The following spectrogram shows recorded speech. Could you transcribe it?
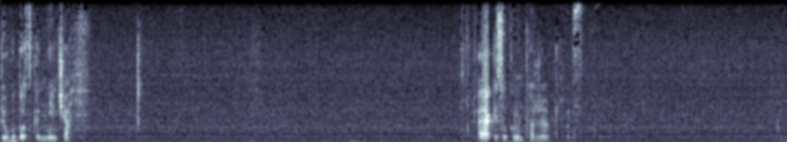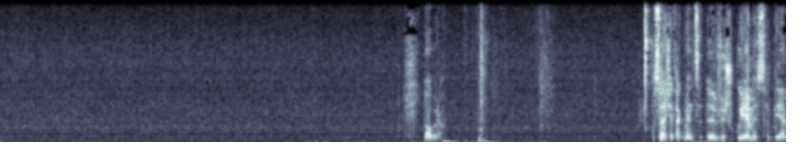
Było do zgadnięcia. A jakie są komentarze? Dobra. Słuchajcie, tak więc y, wyszukujemy sobie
